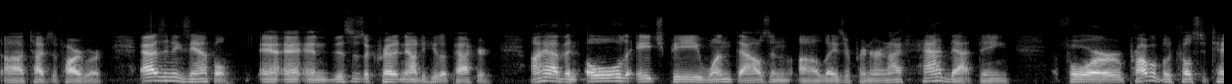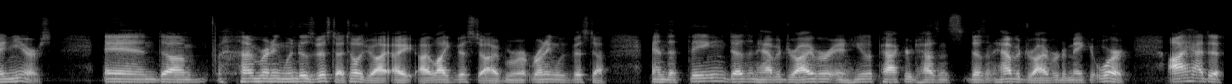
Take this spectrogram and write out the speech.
uh, types of hardware. As an example, and, and this is a credit now to Hewlett-Packard, I have an old HP 1000 uh, laser printer, and I've had that thing for probably close to 10 years. and um, I'm running Windows Vista. I told you I, I, I like Vista. I'm running with Vista, and the thing doesn't have a driver, and Hewlett Packard hasn't doesn't have a driver to make it work. I had to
